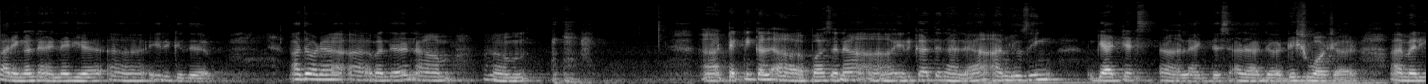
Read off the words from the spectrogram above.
காரியங்கள் நிறைய இருக்குது. அதோட வந்து நான் டெக்னிக்கல் பர்சனாக இருக்கிறதுனால I'm using gadgets like this அதாவது டிஷ் வாஷர் அது மாதிரி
